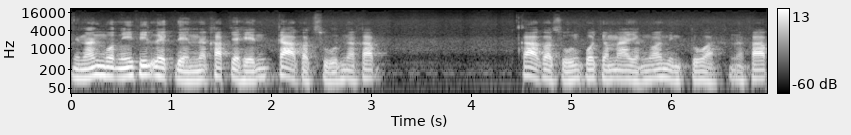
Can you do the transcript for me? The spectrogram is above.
ดังนั้นงวดนี้ที่เลขเด่นนะครับจะเห็นเก้ากับศูนย์นะครับเก้ากับศูนย์ควรจะมาอย่างน้อยหนึ่งตัวนะครับ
